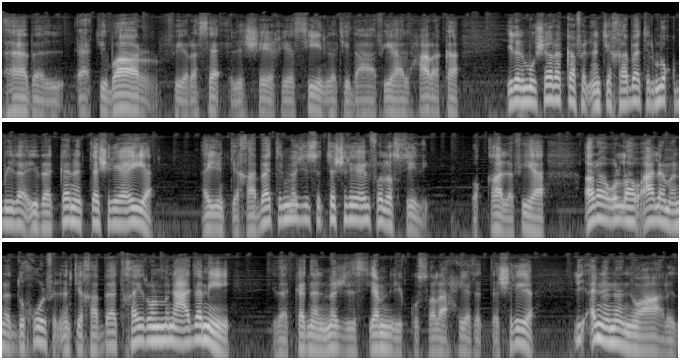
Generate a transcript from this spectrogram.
هذا الاعتبار في رسائل الشيخ ياسين التي دعا فيها الحركة إلى المشاركة في الانتخابات المقبلة إذا كانت تشريعية. أي انتخابات المجلس التشريعي الفلسطيني وقال فيها أرى والله أعلم أن الدخول في الانتخابات خير من عدمه إذا كان المجلس يملك صلاحية التشريع لأننا نعارض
